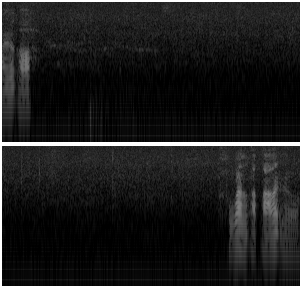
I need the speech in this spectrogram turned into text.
ayo oh one hour rồi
